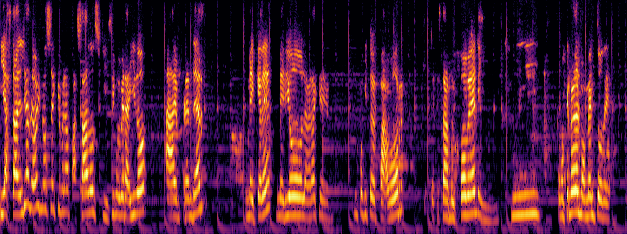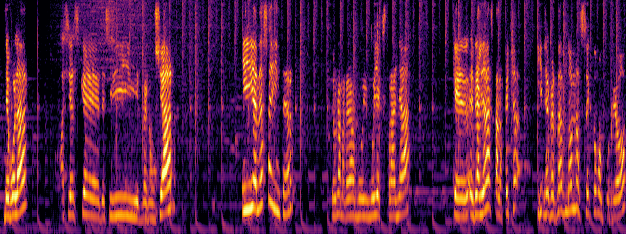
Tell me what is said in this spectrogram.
y hasta el día de hoy no sé qué hubiera pasado si, si me hubiera ido a emprender. Me quedé, me dio la verdad que un poquito de pavor. Estaba muy joven y como que no era el momento de, de volar. Así es que decidí renunciar. Y en ese inter, de una manera muy, muy extraña, que en realidad hasta la fecha, y de verdad no lo sé cómo ocurrió,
